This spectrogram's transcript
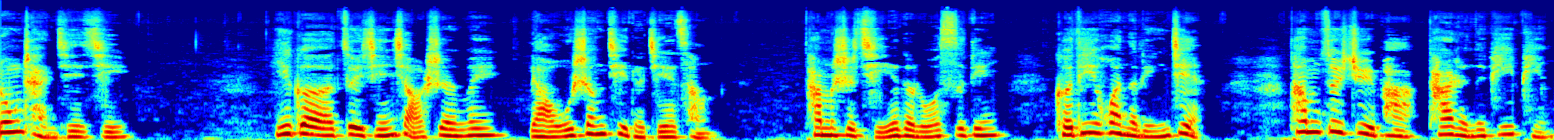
中产阶级，一个最谨小慎微、了无生气的阶层。他们是企业的螺丝钉，可替换的零件。他们最惧怕他人的批评，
